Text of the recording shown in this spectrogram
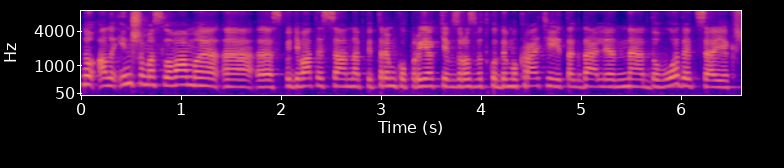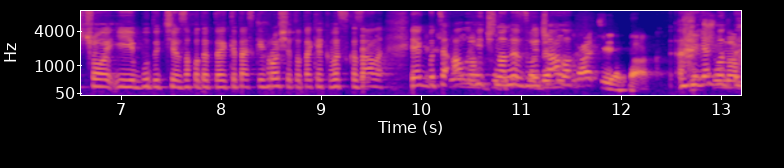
Ну але іншими словами, е, е, сподіватися на підтримку проєктів з розвитку демократії і так далі не доводиться. Якщо і будуть заходити китайські гроші, то так як ви сказали, якби це алогічно не звучало, Демократія так. Якщо нам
